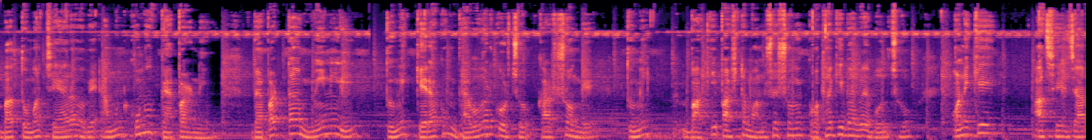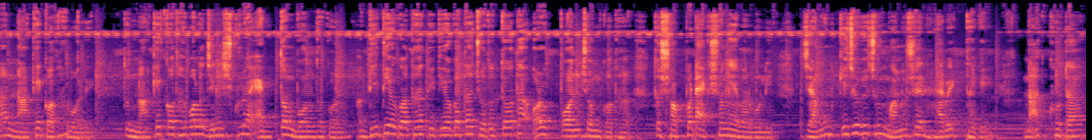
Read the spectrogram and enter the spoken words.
বা তোমার চেহারা হবে এমন কোনো ব্যাপার নেই। ব্যাপারটা মেনলি তুমি কীরকম ব্যবহার করছ, কার সঙ্গে, তুমি বাকি পাঁচটা মানুষের সঙ্গে কথা কীভাবে বলছো? অনেকে আছে যারা নাকে কথা বলে তো নাকে কথা বলা জিনিসগুলো একদম বন্ধ করো দ্বিতীয় কথা, তৃতীয় কথা, চতুর্থ কথা আর পঞ্চম কথা। তো সবকটা একসঙ্গে এবার বলি। যেমন কিছু কিছু মানুষের হ্যাবিট থাকে, নাক খোটা,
